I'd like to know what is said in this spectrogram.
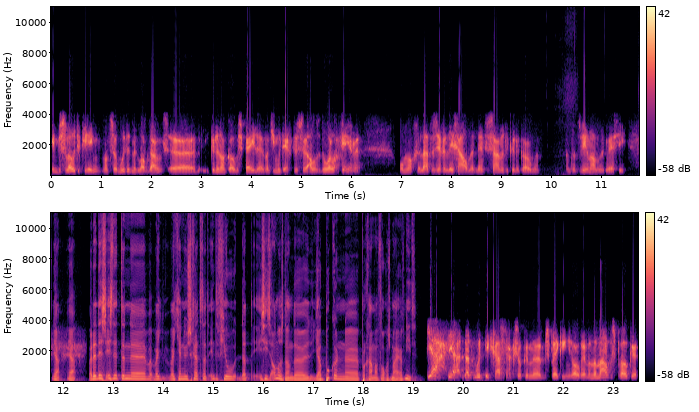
in besloten kring, want zo moet het met lockdowns, uh, kunnen dan komen spelen. Want je moet echt tussen alles doorlaveren om nog, laten we zeggen, legaal met mensen samen te kunnen komen. Want dat is weer een andere kwestie. Ja, ja. maar dat is, is dit een, uh, wat, wat jij nu schetst, dat interview, dat is iets anders dan de, jouw boekenprogramma uh, volgens mij, of niet? Ja, ja dat moet, ik ga straks ook een uh, bespreking hierover hebben. Normaal gesproken,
